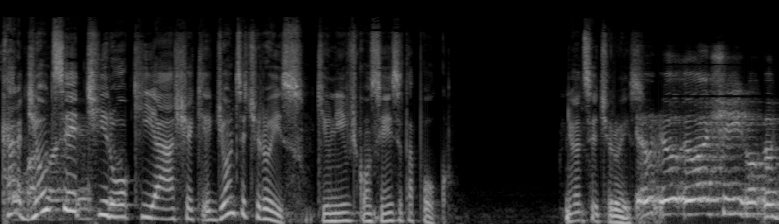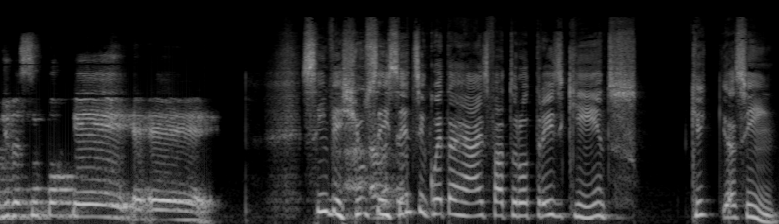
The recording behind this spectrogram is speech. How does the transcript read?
Cara, de onde você tirou que acha que. De onde você tirou isso? Que o nível de consciência está pouco? De onde você tirou isso? Eu, eu, eu achei, eu, eu, digo assim, porque. É, é... Você investiu a, 650 reais, faturou 3,500. Que, assim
